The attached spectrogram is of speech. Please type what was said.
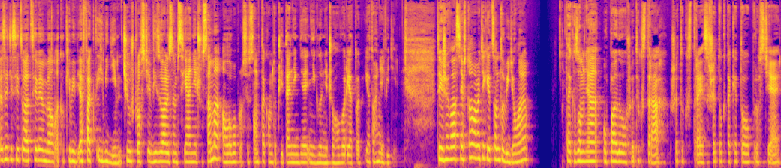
ja si tie situácie viem veľmi, ako keby ja fakt ich vidím. Či už proste vizualizujem si ja niečo sama, alebo proste som v takomto čítaní, kde niekto niečo hovorí a to, ja to hneď vidím. Takže vlastne v tom momente, keď som to videla, tak zo mňa opadol všetok strach, všetok stres, všetok takéto proste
